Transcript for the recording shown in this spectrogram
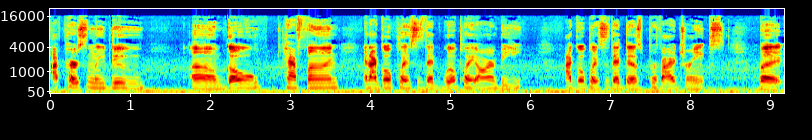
I personally do um, go have fun, and I go places that will play R&B. I go places that does provide drinks, but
